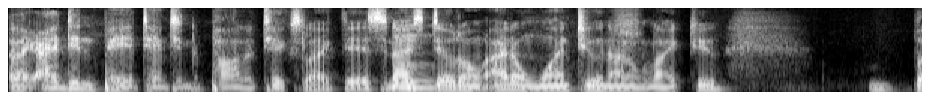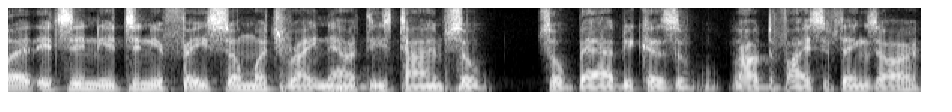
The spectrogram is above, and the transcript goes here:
Like I didn't pay attention to politics like this, and I Mm-hmm. still don't. I don't want to, and I don't like to. But it's in it's in your face so much right now at these times, so so bad because of how divisive things are.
